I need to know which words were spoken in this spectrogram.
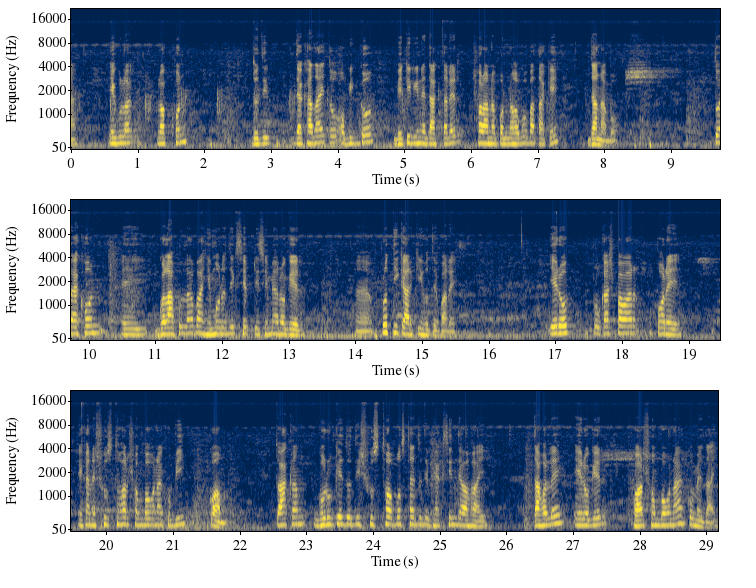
এগুলা লক্ষণ যদি দেখা যায় তো অভিজ্ঞ ভেটেরিনে ডাক্তারের শরণাপন্ন হব বা তাকে জানাব। তো এখন এই গলাফুলা বা হিমোরোজিক সেপ্টিসিমিয়া রোগের প্রতিকার কি হতে পারে? এ রোগ প্রকাশ পাওয়ার পরে এখানে সুস্থ হওয়ার সম্ভাবনা খুবই কম। তো আক্রান্ত গরুকে যদি সুস্থ অবস্থায় যদি ভ্যাকসিন দেওয়া হয়, তাহলে এ রোগের হওয়ার সম্ভাবনা কমে যায়।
